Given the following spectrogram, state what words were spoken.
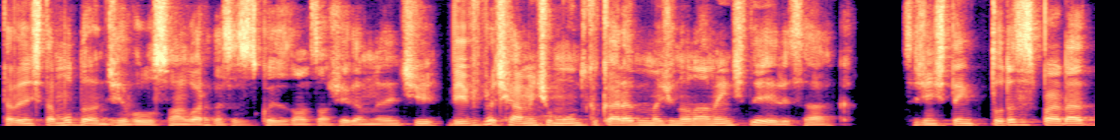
Talvez a gente tá mudando de revolução agora com essas coisas novas que estão chegando, mas a gente vive praticamente o mundo que o cara imaginou na mente dele, saca? Se a gente tem todas essas paradas.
